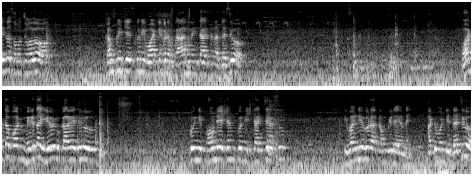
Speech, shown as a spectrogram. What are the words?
ఐదో సంవత్సరంలో కంప్లీట్ చేసుకుని వాటిని కూడా ప్రారంభించాల్సిన దశలో వాటితో పాటు మిగతా ఏడు కాలేజీలు కొన్ని ఫౌండేషన్ కొన్ని స్ట్రక్చర్స్ ఇవన్నీ కూడా కంప్లీట్ అయి ఉన్నాయి. అటువంటి దశలో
